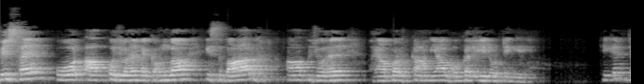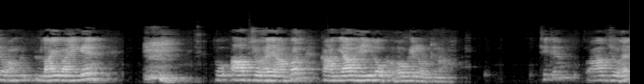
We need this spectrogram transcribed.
विश है और आपको जो है मैं कहूँगा, इस बार आप जो है यहाँ पर कामयाब होकर ही लौटेंगे, ठीक है? जब हम लाइव आएँगे तो आप जो है यहाँ पर कामयाब ही होके लौटना, ठीक है? तो आप जो है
